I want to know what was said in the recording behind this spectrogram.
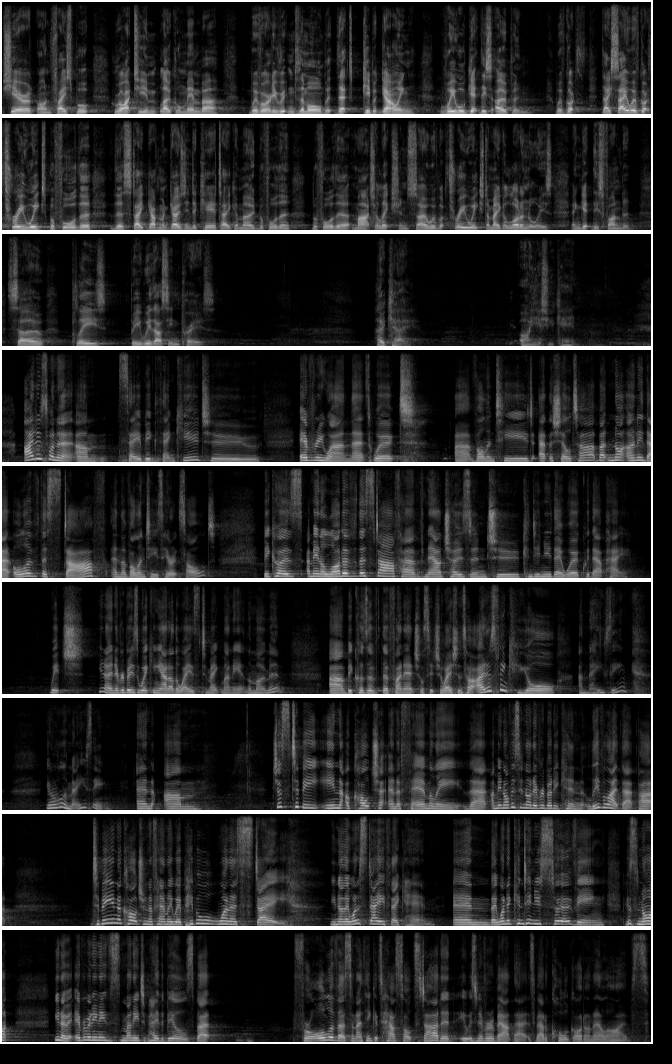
Share it on Facebook. Write to your local member. We've already written to them all, but that's keep it going. We will get this open. We've got they say we've got three weeks before the, the state government goes into caretaker mode before the, before the March election. So we've got three weeks to make a lot of noise and get this funded. So please be with us in prayers. Okay. Oh, yes, you can. I just want to um, say a big thank you to everyone that's worked uh, volunteered at the shelter, but not only that, all of the staff and the volunteers here at SALT. Because, I mean, a lot of the staff have now chosen to continue their work without pay, which, you know, and everybody's working out other ways to make money at the moment uh, because of the financial situation. So I just think you're amazing. You're all amazing. And um, just to be in a culture and a family that, I mean, obviously not everybody can live like that, but to be in a culture and a family where people want to stay, you know, they want to stay if they can, and they want to continue serving because not, you know, everybody needs money to pay the bills, but for all of us, and I think it's how SALT started, it was never about that. It's about a call of God on our lives.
